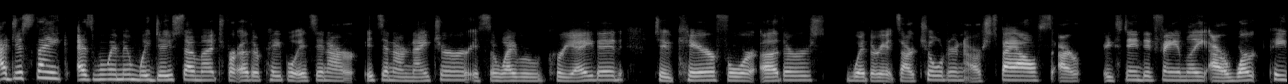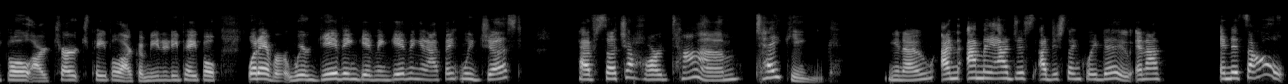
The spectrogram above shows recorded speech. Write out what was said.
I just think as women we do so much for other people. It's in our it's in our nature. It's the way we were created to care for others, whether it's our children, our spouse, our extended family, our work people, our church people, our community people, whatever. We're giving, giving, giving and I think we just have such a hard time taking you know I, I mean i just i just think we do and i and it's all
